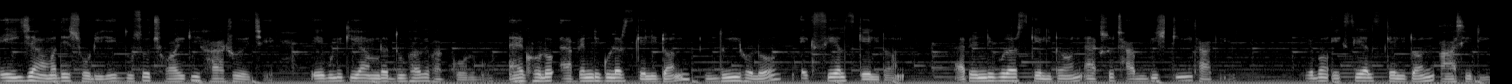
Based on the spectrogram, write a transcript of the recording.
এই যে আমাদের শরীরে দুশো ছয়টি হাড় রয়েছে, এগুলিকে আমরা দুভাগে ভাগ করব। এক হলো অ্যাপেন্ডিকুলার স্কেলিটন, দুই হলো এক্সিয়াল স্কেলিটন। অ্যাপেন্ডিকুলার স্কেলিটন একশো ছাব্বিশটি থাকে এবং এক্সিয়াল স্কেলিটন আশিটি।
